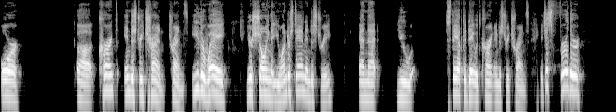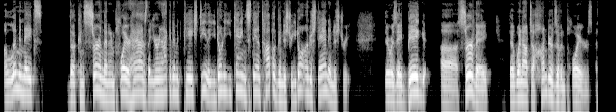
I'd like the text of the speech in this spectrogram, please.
or uh, current industry trend, trends. Either way, you're showing that you understand industry and that you stay up to date with current industry trends. It just further eliminates the concern that an employer has that you're an academic PhD that you don't you can't even stay on top of industry. You don't understand industry. There was a big uh, survey that went out to hundreds of employers. I,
